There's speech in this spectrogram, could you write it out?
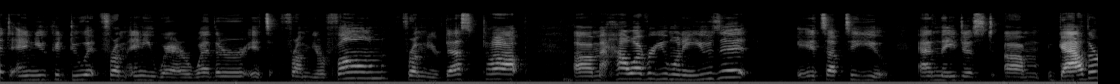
it and you could do it from anywhere whether it's from your phone from your desktop um, however you want to use it it's up to you. And they just um, gather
